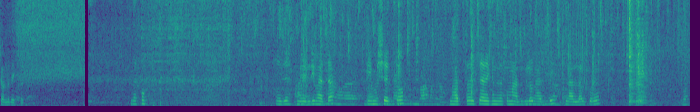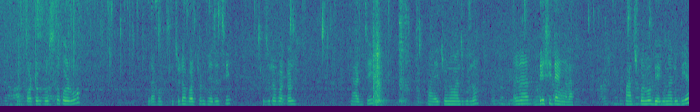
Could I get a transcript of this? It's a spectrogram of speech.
চলো দেখতে। দেখো, এই যে ভেন্ডি ভাজা। ডিম সেদ্ধ। ভাত তো হচ্ছে আর এখানে দেখো মাছগুলো ভাজছি, লাল লাল করে। পটল পোস্ত করব। দেখো, কিছুটা পটল ভেজেছি, কিছুটা পটল ভাজছি। আর এই চুনো মাছগুলো এটা দেশি ট্যাংরা। মাছ করব বেগুন আলু দিয়ে।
